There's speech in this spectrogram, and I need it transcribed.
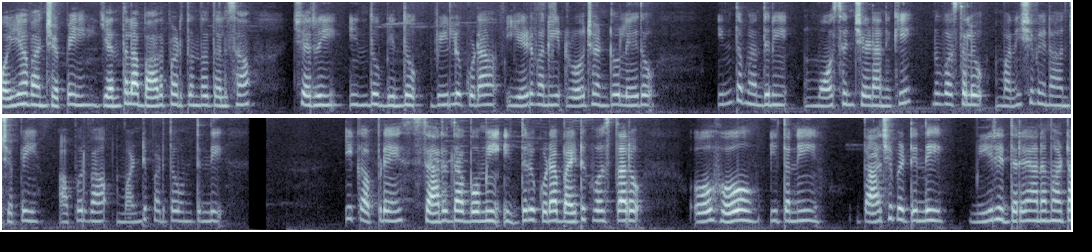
పోయావని చెప్పి ఎంతలా బాధపడుతుందో తెలుసా? చెర్రీ ఇందు బిందు వీళ్ళు కూడా ఏడవని రోజంటూ లేదు. ఇంతమందిని మోసం చేయడానికి నువ్వు అసలు మనిషివేనా అని చెప్పి అపూర్వ మండిపడుతూ ఉంటుంది. ఇక అప్పుడే శారదా భూమి ఇద్దరు కూడా బయటకు వస్తారు. ఓహో ఇతన్ని దాచిపెట్టింది మీరిద్దరే అన్నమాట.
